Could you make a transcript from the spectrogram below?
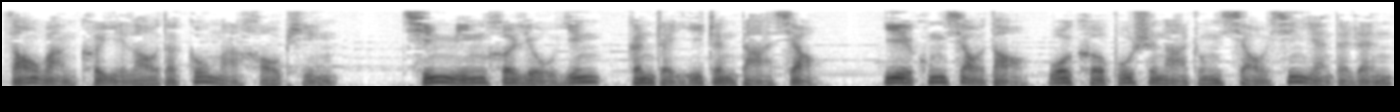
早晚可以捞得沟满壕平。”秦明和柳英跟着一阵大笑。夜空笑道：“我可不是那种小心眼的人，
